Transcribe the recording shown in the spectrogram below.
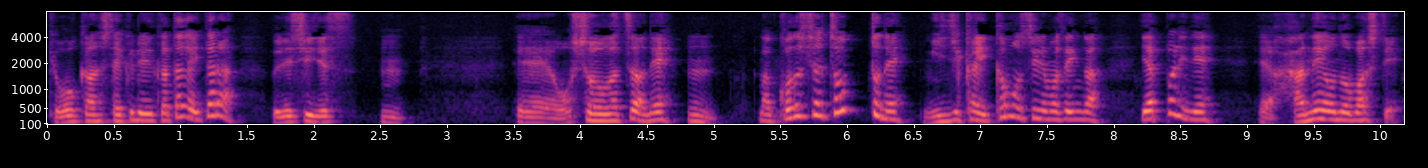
共感してくれる方がいたら嬉しいです。うん。え、お正月はね、うん。まあ、今年はちょっとね、短いかもしれませんが、やっぱりね、羽を伸ばして、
